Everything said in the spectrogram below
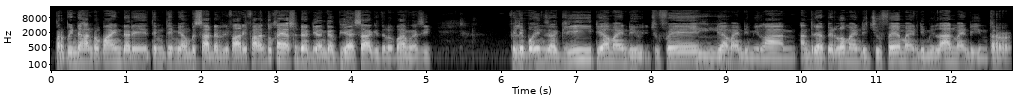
perpindahan pemain dari tim-tim yang besar dari rival-rival itu kayak sudah dianggap biasa gitu loh, paham gak sih? Filippo Inzaghi dia main di Juve, Hmm. dia main di Milan. Andrea Pirlo main di Juve, main di Milan, main di Inter.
